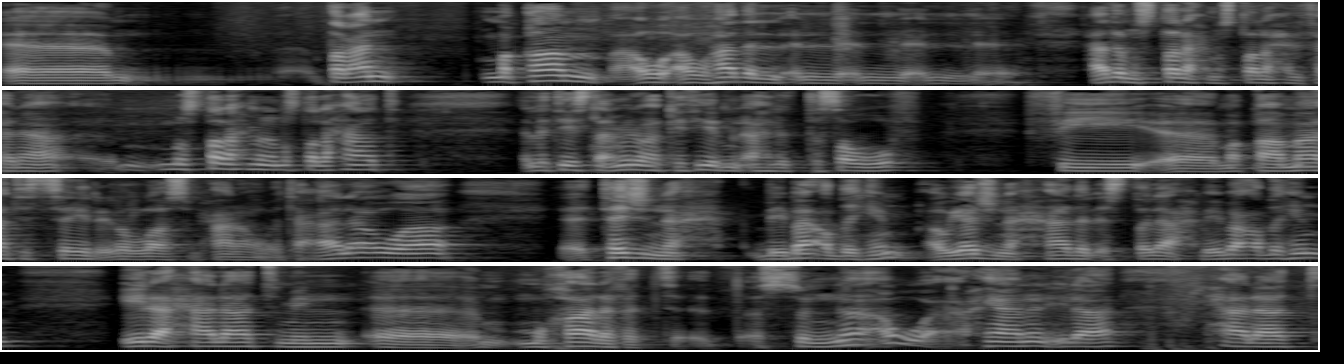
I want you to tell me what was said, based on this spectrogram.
آه طبعا مقام أو أو هذا ال ال ال ال هذا المصطلح مصطلح الفناء مصطلح من المصطلحات التي يستعملها كثير من أهل التصوف في مقامات السير إلى الله سبحانه وتعالى وتجنح ببعضهم أو يجنح هذا الاصطلاح ببعضهم إلى حالات من مخالفة السنة أو أحيانا إلى حالات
